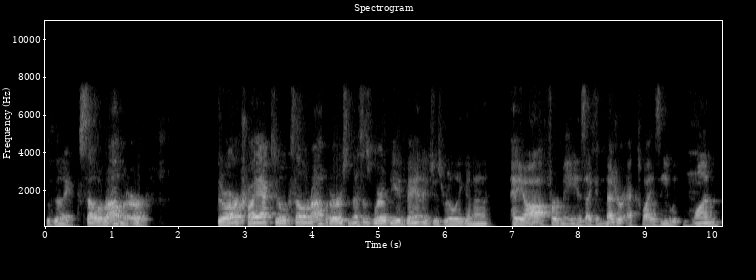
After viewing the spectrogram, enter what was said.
with an accelerometer. There are triaxial accelerometers, and this is where the advantage is really going to pay off for me, is I can measure X, Y, Z with one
